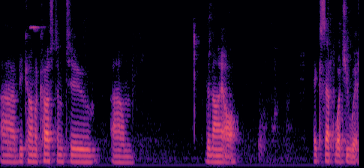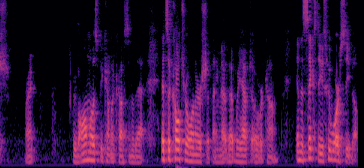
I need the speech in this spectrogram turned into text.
uh, become accustomed to um, deny all, accept what you wish, right? We've almost become accustomed to that. It's a cultural inertia thing that, that we have to overcome. In the 60s, who wore a seatbelt?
